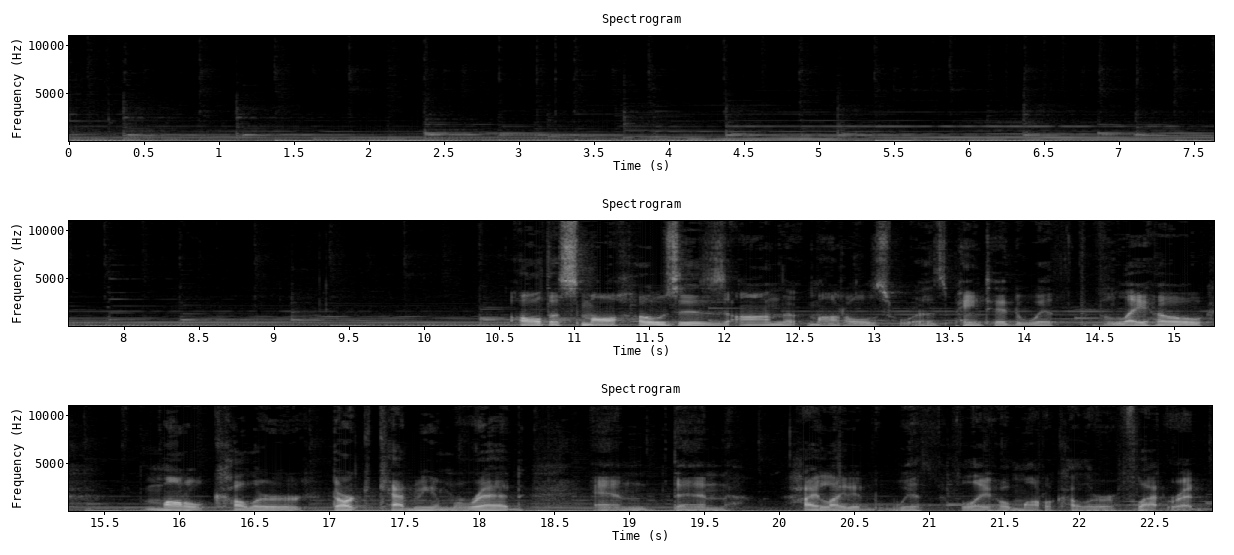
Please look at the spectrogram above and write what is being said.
All the small hoses on the models was painted with Vallejo model color dark cadmium red and then highlighted with Vallejo model color flat red.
